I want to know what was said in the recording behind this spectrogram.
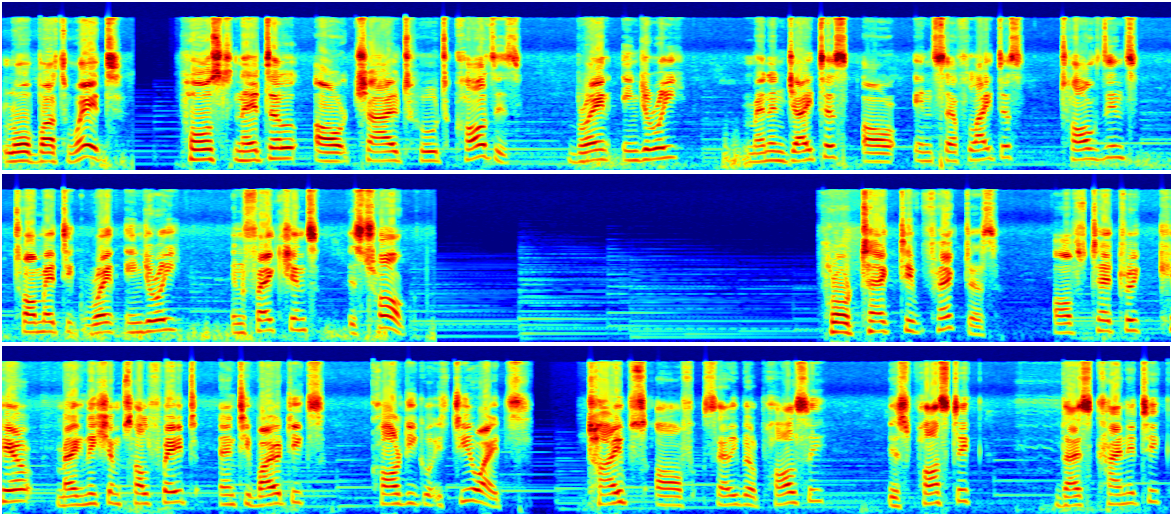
low birth weight, postnatal or childhood causes, brain injury, meningitis or encephalitis, toxins, traumatic brain injury, infections, stroke. Protective factors obstetric care, magnesium sulfate, antibiotics, corticosteroids. Types of cerebral palsy, spastic, dyskinetic,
